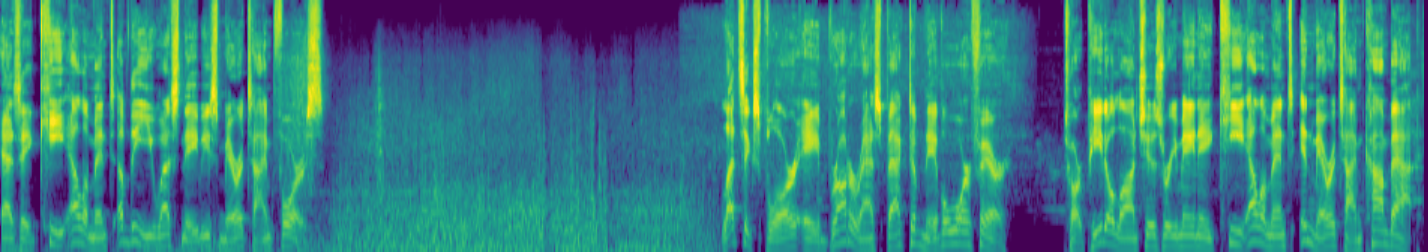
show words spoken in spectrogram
as a key element of the U.S. Navy's maritime force. Let's explore a broader aspect of naval warfare. Torpedo launches remain a key element in maritime combat.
